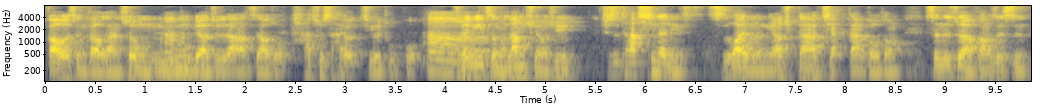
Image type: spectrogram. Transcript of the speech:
高二升高三，所以我们目标就是让他知道说，他就是还有机会突破。嗯。所以你怎么让选手去，就是他信任你之外呢，你要去跟他讲，跟他沟通，甚至最好方式是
